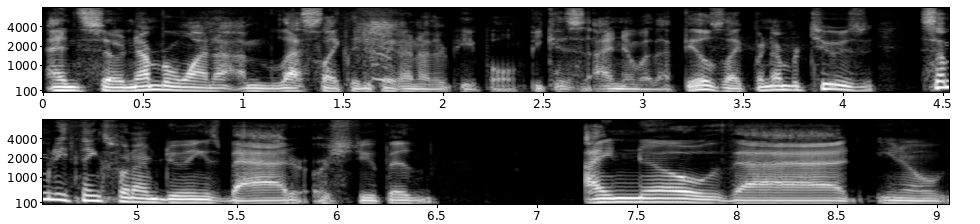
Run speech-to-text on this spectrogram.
And so number one, I'm less likely to pick on other people because I know what that feels like. But number two is somebody thinks what I'm doing is bad or stupid. I know that, you know,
